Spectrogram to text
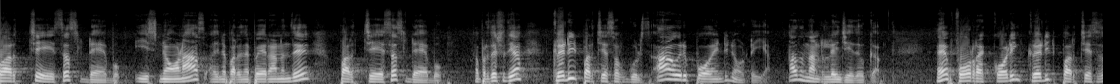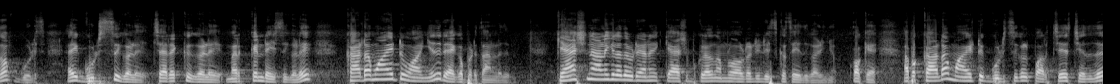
purchases day book is known as അതിന് പറയുന്ന പേരാണെന്ത്? പർച്ചേസസ് ഡേ ബുക്ക് അപ്പോൾ ക്രെഡിറ്റ് പർച്ചേസ് ഓഫ് ഗുഡ്സ് ആ ഒരു പോയിന്റ് നോട്ട് ചെയ്യാം. അത് അണ്ടർലൈൻ ചെയ്ത് വെക്കാം. For recording credit purchases of goods അതായത് ഗുഡ്സുകൾ ചരക്കുകൾ മെർക്കൻഡൈസുകൾ കടമായിട്ട് വാങ്ങിയത് രേഖപ്പെടുത്താനുള്ളത്. ക്യാഷിനാണെങ്കിൽ അതെവിടെയാണ് ക്യാഷ് ബുക്കിൽ. അത് നമ്മൾ ഓൾറെഡി ഡിസ്കസ് ചെയ്ത് കഴിഞ്ഞു. ഓക്കെ അപ്പോൾ കടമായിട്ട് ഗുഡ്സുകൾ പർച്ചേസ് ചെയ്തത്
